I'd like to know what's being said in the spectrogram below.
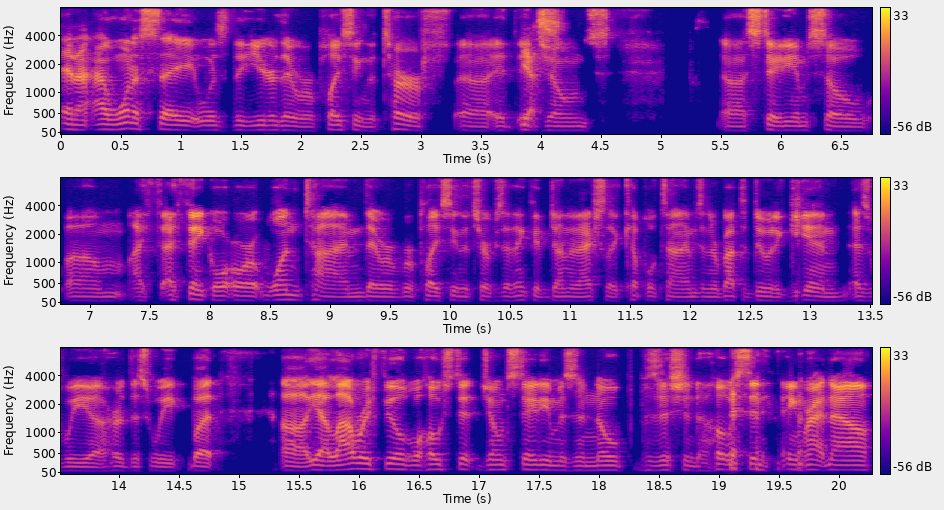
and I, I want to say it was the year they were replacing the turf uh, at, yes. at Jones uh, Stadium. So um, I, th- I, think, or, or, at one time they were replacing the turf because I think they've done it actually a couple of times, and they're about to do it again, as we uh, heard this week. But uh, yeah, Lowrey Field will host it. Jones Stadium is in no position to host anything right now.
